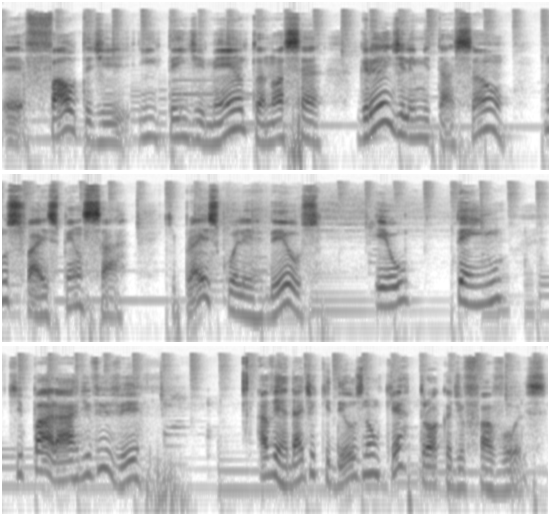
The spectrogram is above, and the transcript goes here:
é, falta de entendimento, a nossa grande limitação nos faz pensar que para escolher Deus eu tenho que parar de viver. A verdade é que Deus não quer troca de favores.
